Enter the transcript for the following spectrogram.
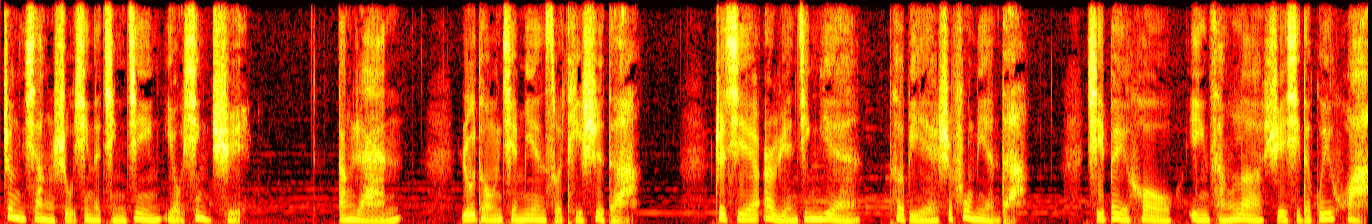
正向属性的情境有兴趣。当然，如同前面所提示的。这些二元经验，特别是负面的，其背后隐藏了学习的规划。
